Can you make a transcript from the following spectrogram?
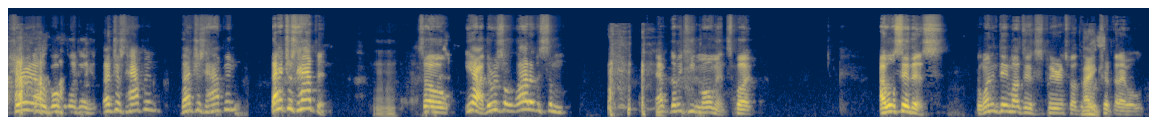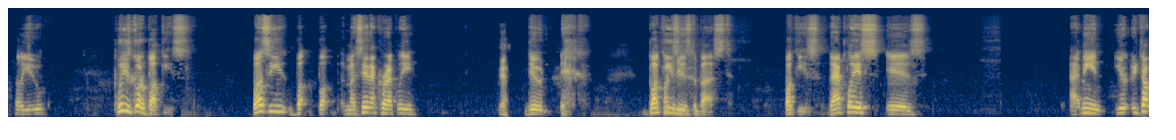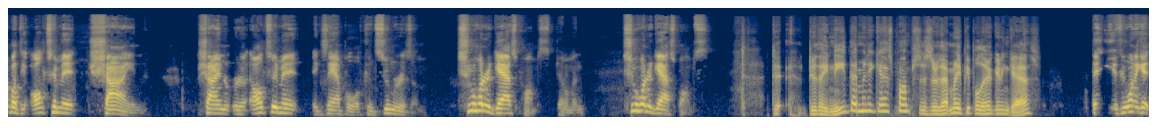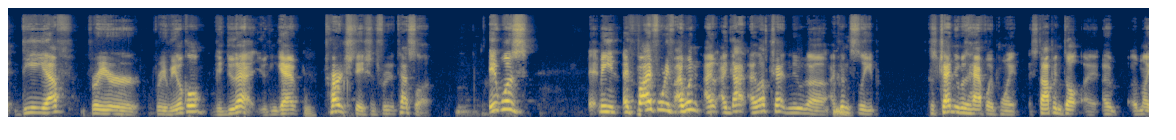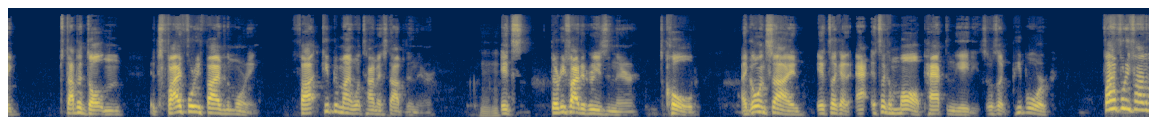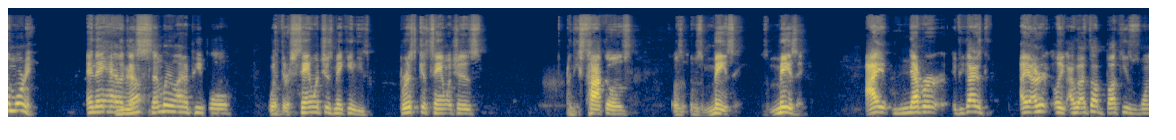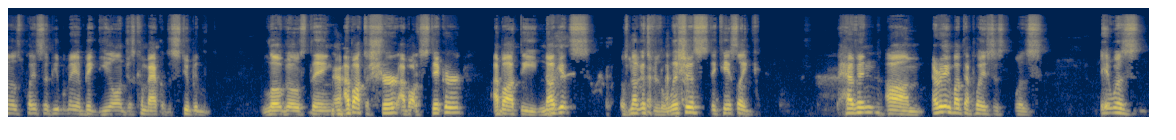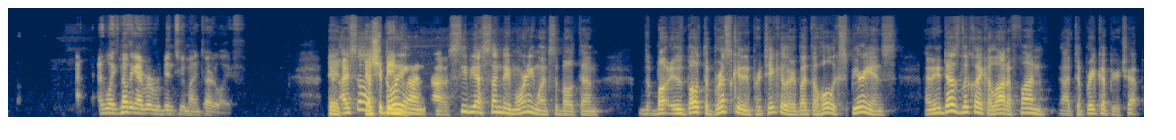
Sherry and I were both like, like, "That just happened. That just happened. That just happened." Mhm. So yeah, there was a lot of some FWT moments, but I will say this: the one thing about the experience about the road trip that I will tell you, please go to Buc-ee's. Bussy, but, but am I saying that correctly? Yeah. dude. Bucky's, Buc-ee's. is the best. Buc-ee's. That place is. I mean, you're, you're talking about the ultimate shine, shine, ultimate example of consumerism. 200 gas pumps, gentlemen. 200 gas pumps. Do, do they need that many gas pumps? Is there that many people there getting gas? If you want to get DEF for your for your vehicle, you do that. You can get charge stations for your Tesla. It was, I mean, at five forty five, I went, I, I got, I left Chattanooga. I couldn't sleep because Chattanooga was a halfway point. I stop in Dalton. I, I'm like, stop at Dalton. It's five forty five in the morning. Five, keep in mind what time I stopped in there. Mhm. It's thirty five degrees in there. It's cold. I go inside. It's like a, it's like a mall packed in the eighties. It was like people were five forty five in the morning, and they had like Yeah. an assembly line of people with their sandwiches, making these brisket sandwiches, and these tacos. It was, it was amazing. It was amazing. I never, if you guys, I like, I, I thought Buc-ee's was one of those places that people made a big deal and just come back with the stupid logos thing. Yeah. I bought the shirt. I bought a sticker. I bought the nuggets. Those nuggets were delicious. They taste like heaven. Um, everything about that place just was, it was like nothing I've ever been to in my entire life. It, I saw it a should be story on uh, CBS Sunday Morning once about them. The, about, it was about the brisket in particular, but the whole experience. I mean, it does look like a lot of fun uh, to break up your trip.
